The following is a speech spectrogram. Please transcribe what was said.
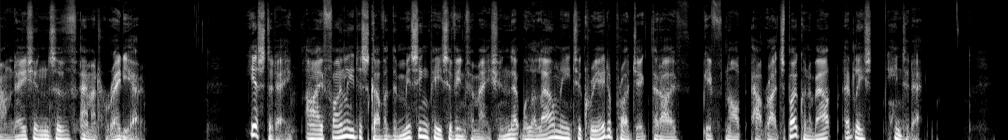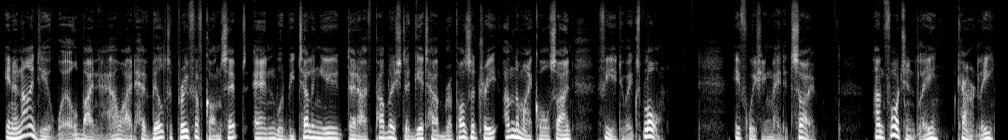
Foundations of Amateur Radio. Yesterday, I finally discovered the missing piece of information that will allow me to create a project that I've, if not outright spoken about, at least hinted at. In an ideal world, by now, I'd have built a proof of concept and would be telling you that I've published a GitHub repository under my call sign for you to explore, if wishing made it so. Unfortunately, currently,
